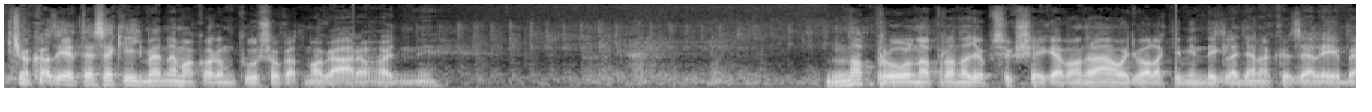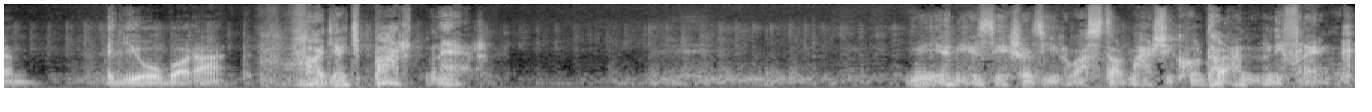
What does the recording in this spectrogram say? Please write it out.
Csak azért teszek így, mert nem akarom túl sokat magára hagyni. Napról napra nagyobb szüksége van rá, hogy valaki mindig legyen a közelében. Egy jó barát. Vagy egy partner. Milyen érzés az íróasztal másik oldalán ülni, Frank?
